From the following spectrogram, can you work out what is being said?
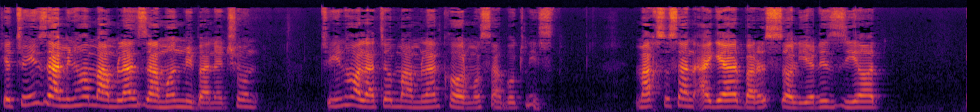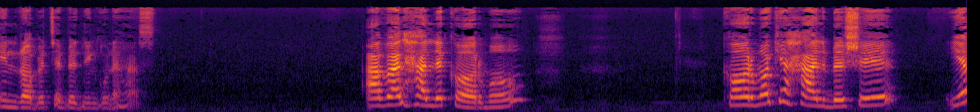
که تو این زمین ها معمولا زمان میبنه چون تو این حالت ها معمولا کارما سبک نیست. مخصوصا اگر برای سالیان زیاد این رابطه بدین گونه هست. اول حل کارما. کارما که حل بشه یه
